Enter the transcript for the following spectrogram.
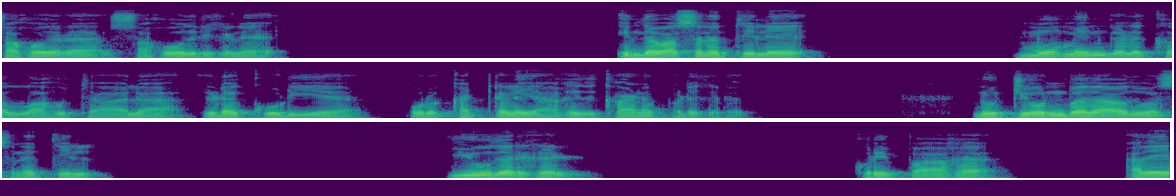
சகோதர சகோதரிகளே இந்த வசனத்திலே மூமின்களுக்கு அல்லாஹு தாலா இடக்கூடிய ஒரு கட்டளையாக இது காணப்படுகிறது. நூற்றி ஒன்பதாவது வசனத்தில் யூதர்கள் குறிப்பாக அதே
